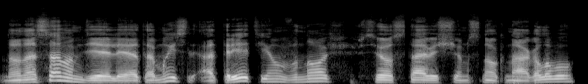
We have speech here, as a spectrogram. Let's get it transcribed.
Но на самом деле эта мысль о третьем вновь, все ставящем с ног на голову,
